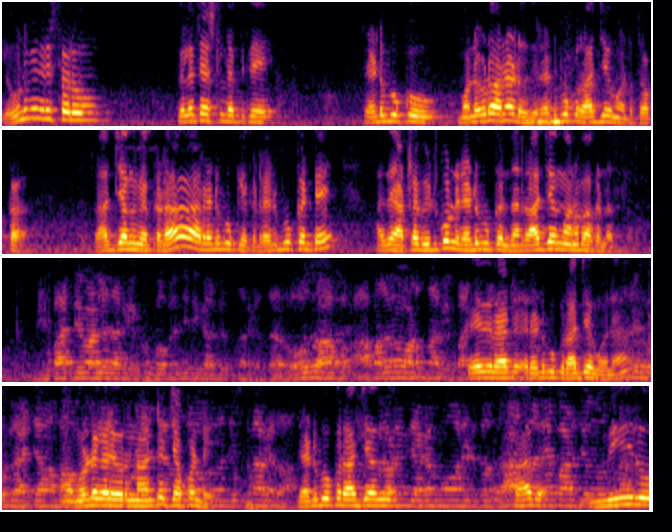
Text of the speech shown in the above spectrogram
ఎవరిని బెదిరిస్తారు? పిల్ల చేష్టలు తప్పితే. రెడ్ బుక్ మొన్న ఎవడో అన్నాడు ఇది రెడ్ బుక్ రాజ్యాంగం అంట తొక్క. రాజ్యాంగం ఎక్కడా? రెడ్ బుక్ ఎక్కడ? రెడ్ బుక్ అంటే అదే అట్లా పెట్టుకోండి రెడ్ బుక్ అని. దాని రాజ్యాంగం అనబాకండి అసలు. ఏది రెడ్ రెడ్ బుక్ రాజ్యాంగమేనా? మురళి గారు ఎవరన్నా అంటే చెప్పండి. రెడ్ బుక్ రాజ్యాంగం కాదు మీరు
